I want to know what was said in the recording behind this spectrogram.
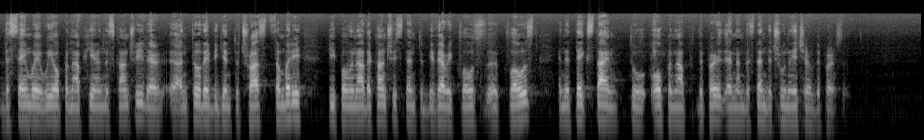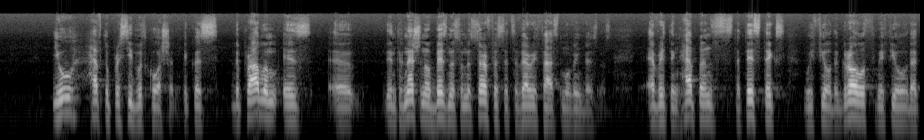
the same way we open up here in this country. Uh, until they begin to trust somebody, people in other countries tend to be very close, uh, closed. and it takes time to open up the per- and understand the true nature of the person. You have to proceed with caution because the problem is uh, the international business on the surface, it's a very fast moving business. Everything happens, statistics, we feel the growth, we feel that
